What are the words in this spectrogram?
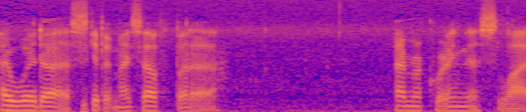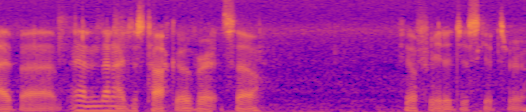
I would uh, skip it myself but uh, I'm recording this live uh, and then I just talk over it so feel free to just skip through.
